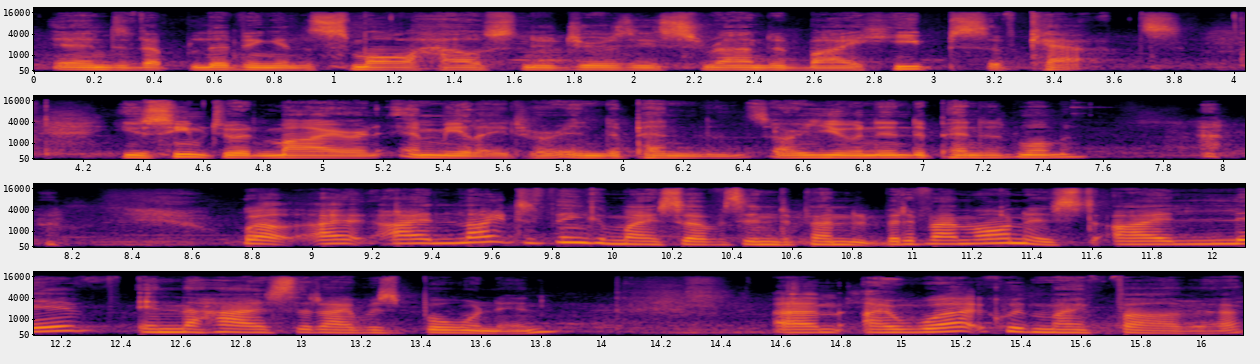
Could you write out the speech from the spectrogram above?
and ended up living in a small house in New Jersey surrounded by heaps of cats. You seem to admire and emulate her independence. Are you an independent woman? well, I, I like to think of myself as independent, but if I'm honest, I live in the house that I was born in. Um, I work with my father.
